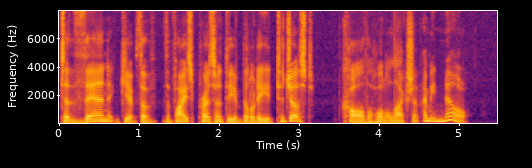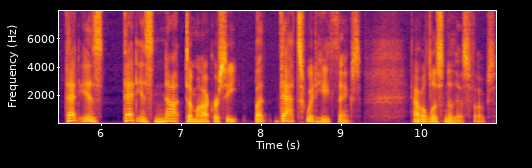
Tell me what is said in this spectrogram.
to then give the, the vice president the ability to just call the whole election. I mean, no. That is that is not democracy, but that's what he thinks. Have a listen to this, folks.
